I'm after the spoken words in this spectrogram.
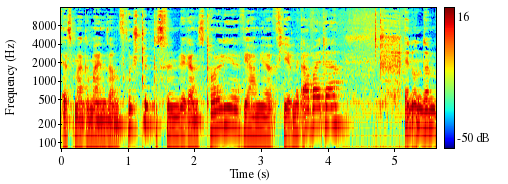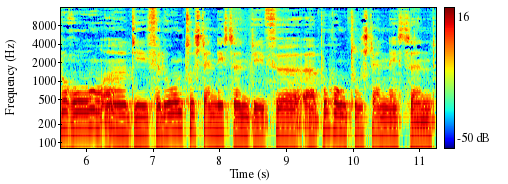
erstmal gemeinsam Frühstück. Das finden wir ganz toll hier. Wir haben hier vier Mitarbeiter in unserem Büro, äh, die für Lohn zuständig sind, die für äh, Buchungen zuständig sind,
